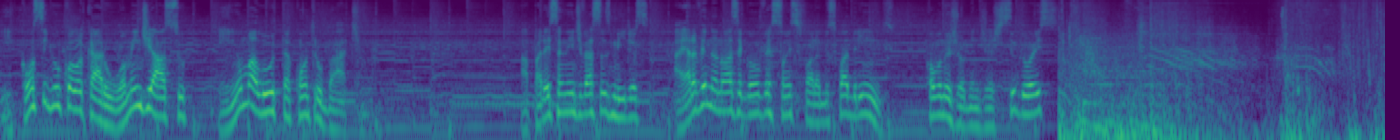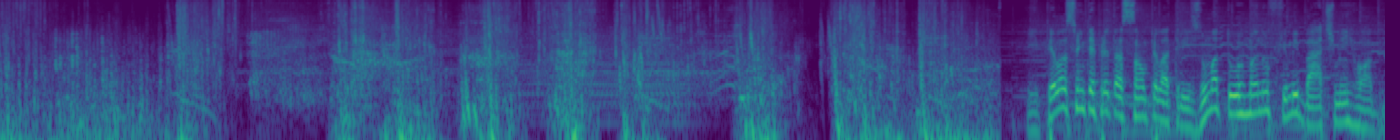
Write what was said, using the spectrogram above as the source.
e conseguiu colocar o Homem de Aço em uma luta contra o Batman. Aparecendo em diversas mídias, a Era Venenosa ganhou versões fora dos quadrinhos, como no jogo Injustice 2 e pela sua interpretação pela atriz Uma Turma no filme Batman e Robin.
